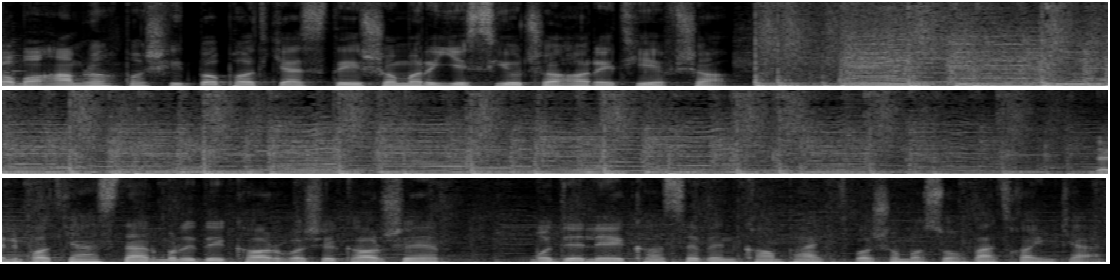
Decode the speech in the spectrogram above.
با ما همراه باشید با پادکست شماره 34 تی اف شاپ در این پادکست در مورد کارواش کارشر مدل K7 کامپکت با شما صحبت خواهیم کرد.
